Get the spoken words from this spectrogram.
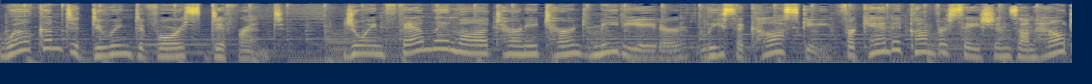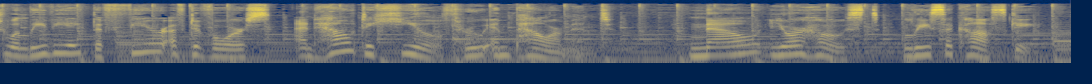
Welcome to Doing Divorce Different. Join family law attorney turned mediator Lesa Koski for candid conversations on how to alleviate the fear of divorce and how to heal through empowerment. Now, your host, Lesa Koski.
